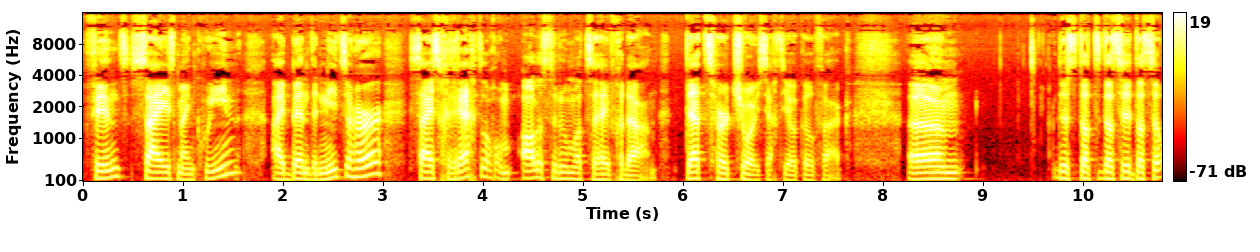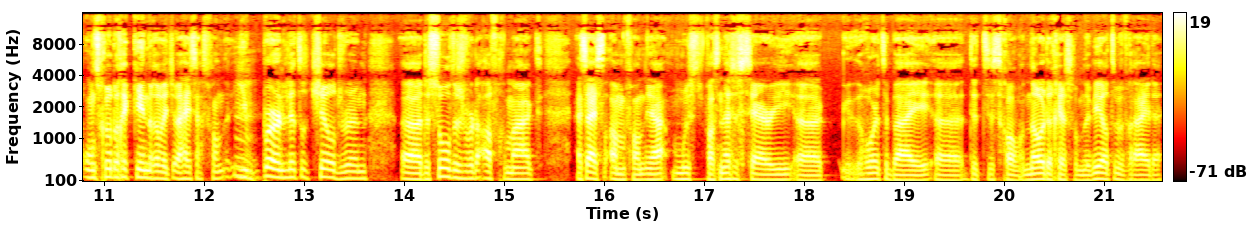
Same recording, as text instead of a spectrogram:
vindt... zij is mijn queen. I bend the knee to her. Zij is gerechtig om alles te doen wat ze heeft gedaan. That's her choice, zegt hij ook heel vaak. Ehm, dus dat, dat, ze, dat ze onschuldige kinderen, weet je, wel, hij zegt van, you burn little children, eh, de soldiers worden afgemaakt. En zij zegt allemaal van, ja, moest, was necessary, eh, hoort erbij, eh, dit is gewoon wat nodig is om de wereld te bevrijden.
